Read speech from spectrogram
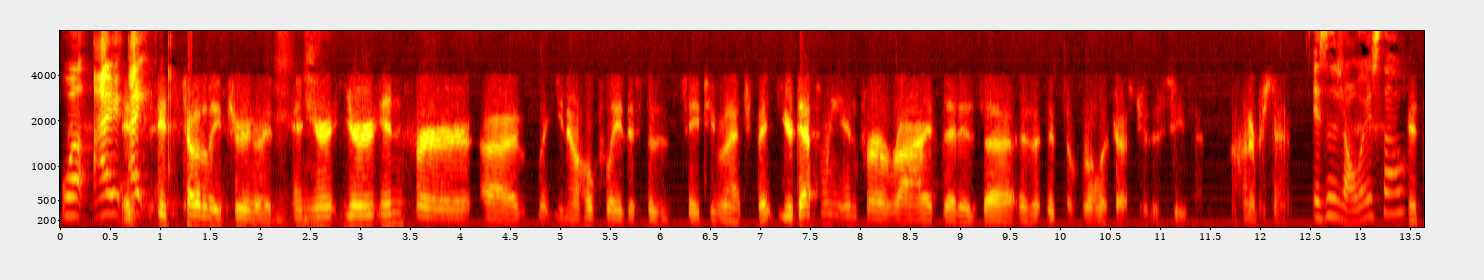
Well, I, it's I it's totally true, and, and you're you're in for uh, you know. Hopefully, this doesn't say too much, but you're definitely in for a ride that is uh, a- it's a roller coaster this season. 100. percent Isn't it always though? It's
